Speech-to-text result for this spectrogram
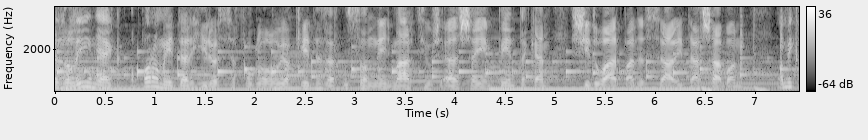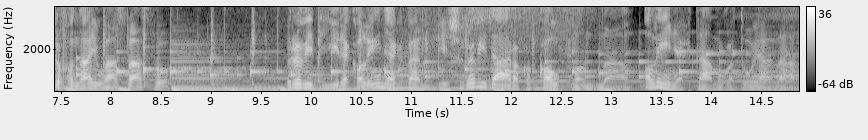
Ez a lényeg a Paraméter hír összefoglalója 2024. március 1-én pénteken Sidó Árpád összeállításában. A mikrofonnál Juhász László. Rövid hírek a lényegben és rövid árak a Kauflandnál, a lényeg támogatójánál.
